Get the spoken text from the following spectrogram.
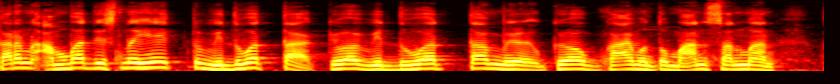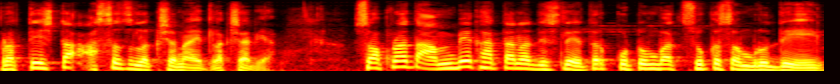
कारण आंबा दिसणं हे एक विद्वत्ता किंवा विद्वत्ता मिळ किंवा काय म्हणतो मानसन्मान प्रतिष्ठा असंच लक्षण आहेत लक्षात घ्या. स्वप्नात आंबे खाताना दिसले तर कुटुंबात सुख समृद्धी येईल.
